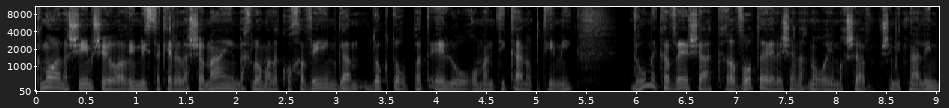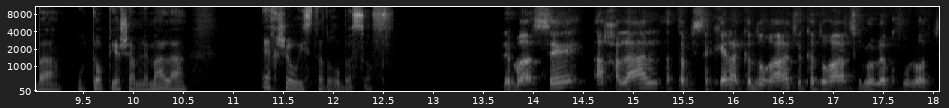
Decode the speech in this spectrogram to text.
כמו אנשים שאוהבים להסתכל על השמיים, לחלום על הכוכבים, גם דוקטור פתאל הוא רומנטיקן אופטימי, והוא מקווה שהקרבות האלה שאנחנו רואים עכשיו, שמתנהלים באוטופיה שם למעלה, איכשהו יסתדרו בסוף. למעשה, החלל, אתה מסתכל על כדור הארץ, וכדור הארץ הוא לולא גבולות.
